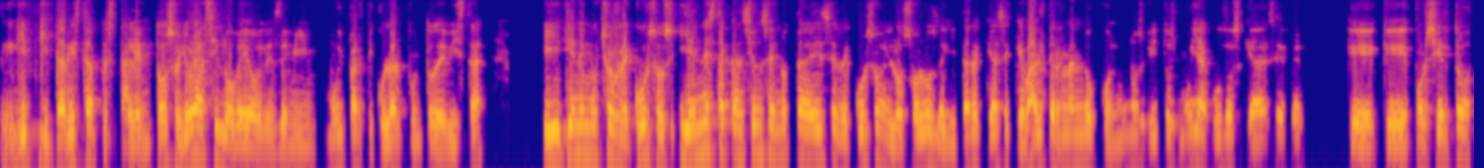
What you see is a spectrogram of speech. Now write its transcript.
guitarrista pues talentoso. Yo así lo veo desde mi muy particular punto de vista y tiene muchos recursos. Y en esta canción se nota ese recurso en los solos de guitarra que hace que va alternando con unos gritos muy agudos que hace que, que, por cierto,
